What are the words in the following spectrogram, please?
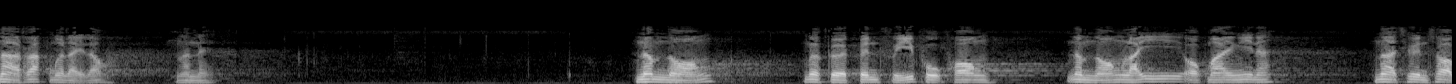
น่ารักเมื่อไหร่แล้ว นั่นแหละน้ำหนองเมื่อเกิดเป็นฝีผุพอง น้ำหนองไหลออกมาอย่างนี้นะ น่าชื่นชอบ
